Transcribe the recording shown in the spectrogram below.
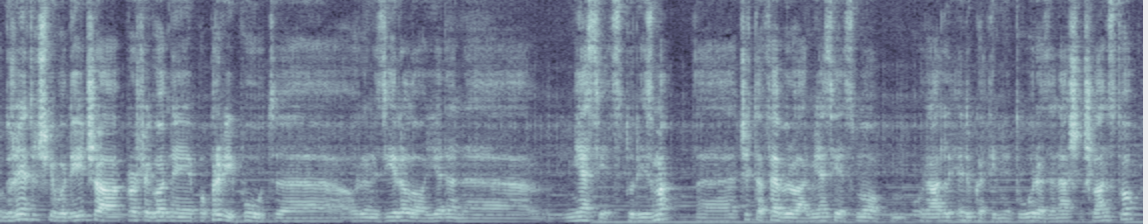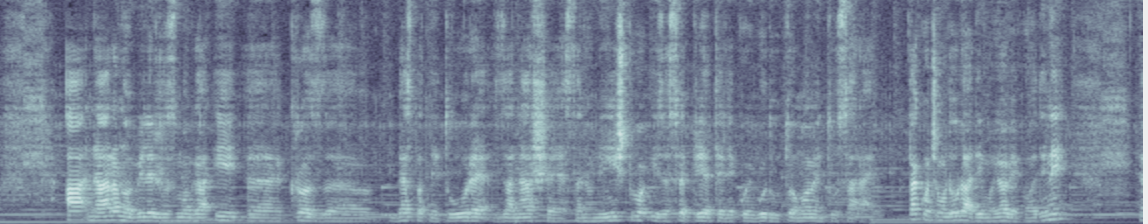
Udruženje turističkih vodiča prošle godine je po prvi put e, organiziralo jedan e, mjesec turizma. E, čita čitav februar mjesec smo uradili edukativne ture za naše članstvo, a naravno obilježili smo ga i kroz besplatne ture za naše stanovništvo i za sve prijatelje koji budu u tom momentu u Sarajevu. Tako ćemo da uradimo i ove godine. E,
